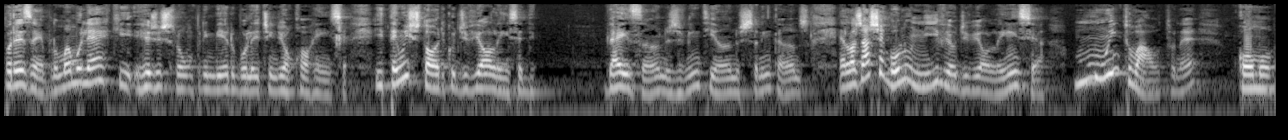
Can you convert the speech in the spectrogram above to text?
Por exemplo, uma mulher que registrou um primeiro boletim de ocorrência e tem um histórico de violência de 10 anos, 20 anos, 30 anos, ela já chegou num nível de violência muito alto, né? Como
